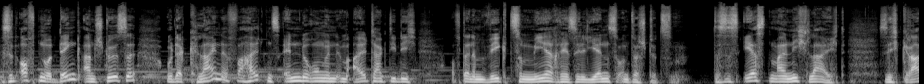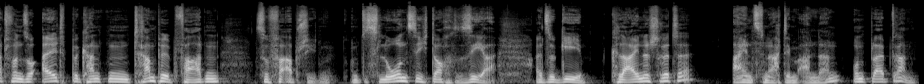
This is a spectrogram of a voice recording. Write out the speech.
Es sind oft nur Denkanstöße oder kleine Verhaltensänderungen im Alltag, die dich auf deinem Weg zu mehr Resilienz unterstützen. Das ist erstmal nicht leicht, sich gerade von so altbekannten Trampelpfaden zu verabschieden. Und es lohnt sich doch sehr. Also geh kleine Schritte, eins nach dem anderen und bleib dran.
